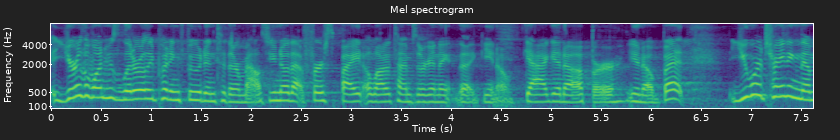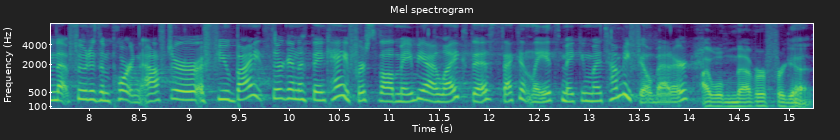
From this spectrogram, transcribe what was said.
you're the one who's literally putting food into their mouths. You know that first bite, a lot of times they're gonna, like, you know, gag it up or, you know, but you are training them that food is important. After a few bites, they're gonna think, hey, first of all, maybe I like this. Secondly, it's making my tummy feel better. I will never forget.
